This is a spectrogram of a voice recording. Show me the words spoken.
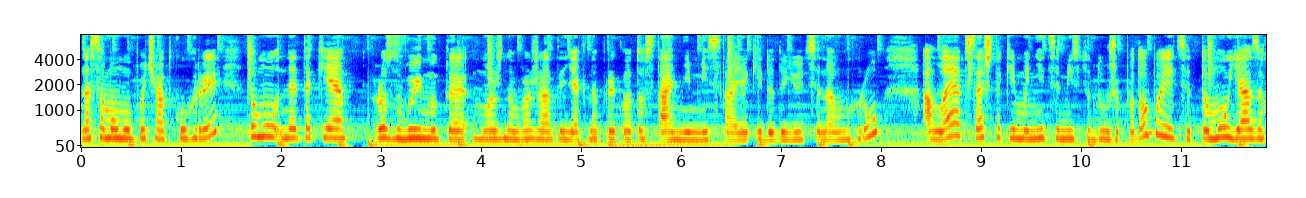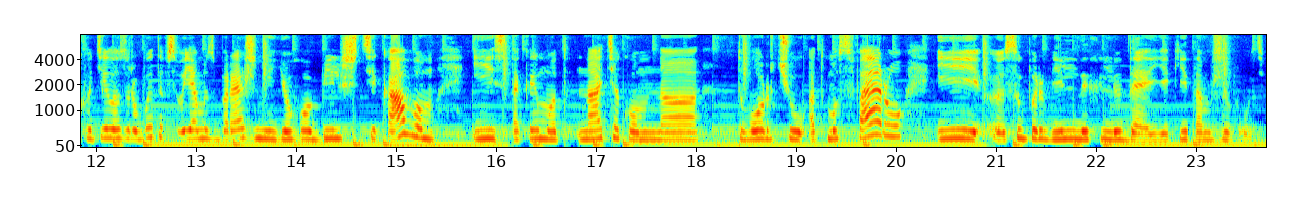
на самому початку гри, тому не таке розвинуте можна вважати, як, наприклад, останні міста, які додаються нам в гру. Але все ж таки мені це місто дуже подобається, тому я захотіла зробити в своєму збереженні його більш цікавим і з таким от натяком на творчу атмосферу і е, супервільних людей, які там живуть.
